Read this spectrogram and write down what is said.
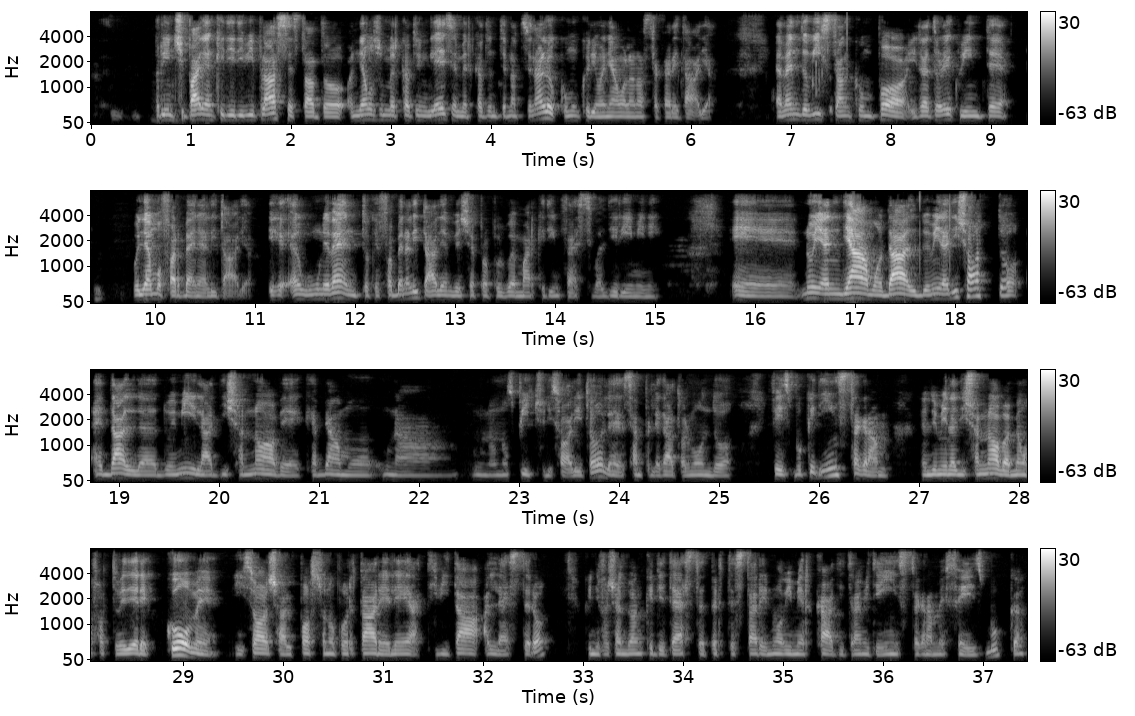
principali anche di DV Plus è stato andiamo sul mercato inglese, mercato internazionale o comunque rimaniamo alla nostra cara Italia avendo visto anche un po' il retro le quinte, vogliamo far bene all'Italia. E è un evento che fa bene all'Italia invece è proprio il Web Marketing Festival di Rimini. E noi andiamo dal 2018 e dal 2019 che abbiamo una, uno speech di solito, sempre legato al mondo Facebook ed Instagram. Nel 2019 abbiamo fatto vedere come i social possono portare le attività all'estero quindi facendo anche dei test per testare nuovi mercati tramite Instagram e Facebook.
